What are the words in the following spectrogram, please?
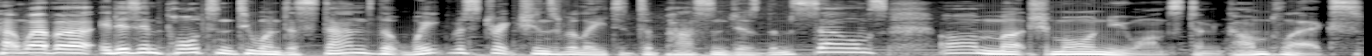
However, it is important to understand that weight restrictions related to passengers themselves are much more nuanced and complex.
